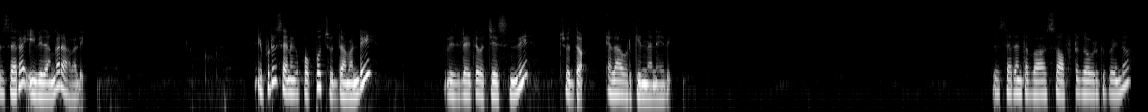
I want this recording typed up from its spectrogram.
చూసారా? ఈ విధంగా రావాలి. ఇప్పుడు శనగపప్పు చూద్దామండి. విజిల్ అయితే వచ్చేసింది. చూద్దాం ఎలా ఉడికిందనేది. చూసారా ఎంత బాగా సాఫ్ట్గా ఉడికిపోయిందో?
